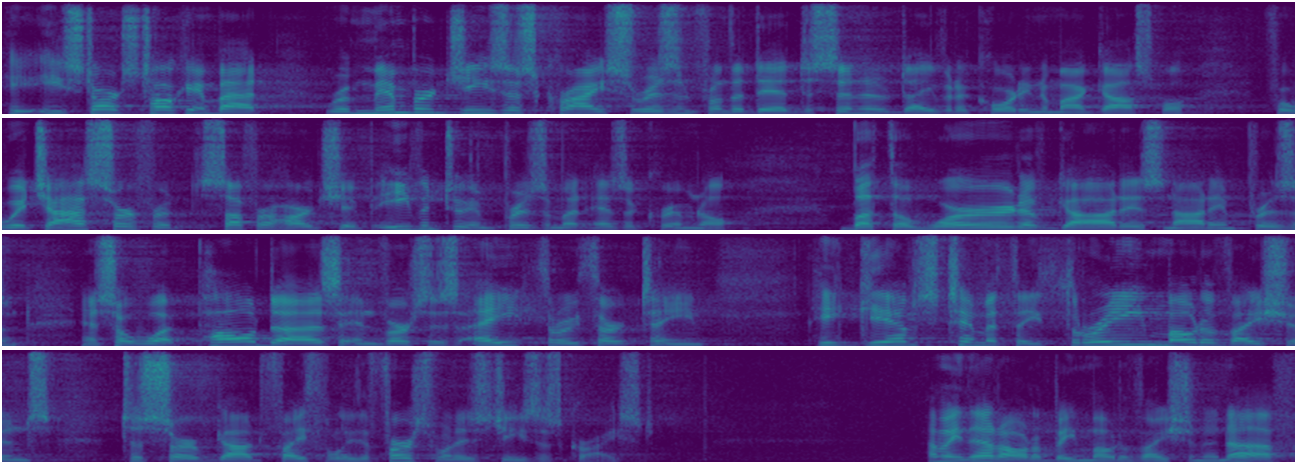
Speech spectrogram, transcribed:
he, he starts talking about remember Jesus Christ risen from the dead, descendant of David, according to my gospel, for which I suffered, suffer hardship, even to imprisonment as a criminal. But the word of God is not imprisoned. And so, what Paul does in verses 8 through 13, he gives Timothy three motivations to serve God faithfully. The first one is Jesus Christ. I mean, that ought to be motivation enough.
